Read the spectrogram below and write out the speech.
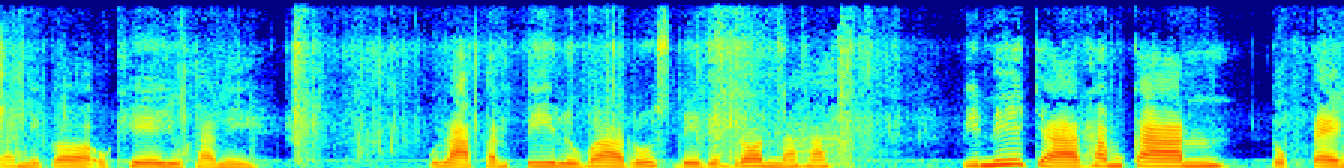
ด้านนี้ก็โอเคอยู่ค่ะนี่ กุหลาบพันปีหรือว่าโรสเดเดรอนนะคะ ปีนี้จะทำการตกแต่ง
